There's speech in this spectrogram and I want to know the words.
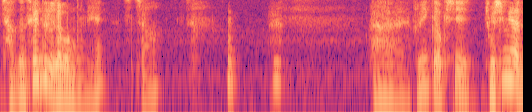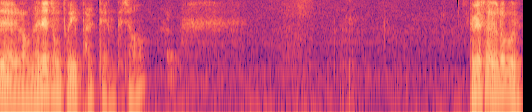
작은 새들을 잡아먹네 진짜. 아 그러니까 역시 조심해야 돼요. 외래종 도입할 때는 그죠? 그래서 여러분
